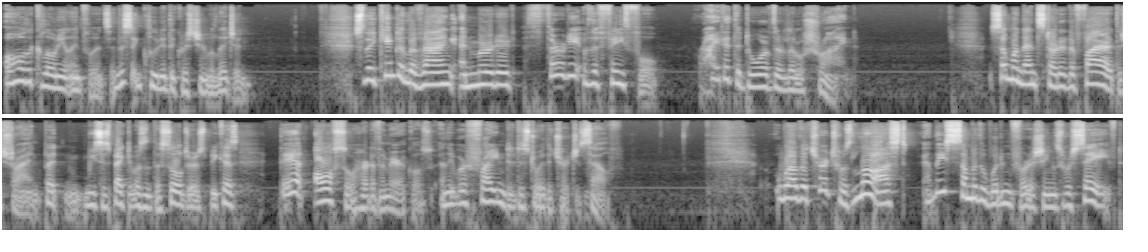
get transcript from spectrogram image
all the colonial influence, and this included the Christian religion. So they came to Lavang and murdered 30 of the faithful right at the door of their little shrine. Someone then started a fire at the shrine, but we suspect it wasn't the soldiers because they had also heard of the miracles and they were frightened to destroy the church itself. While the church was lost, at least some of the wooden furnishings were saved,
